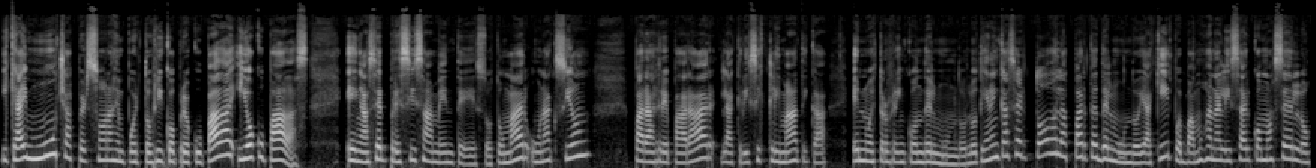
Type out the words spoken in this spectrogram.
y que hay muchas personas en Puerto Rico preocupadas y ocupadas en hacer precisamente eso, tomar una acción para reparar la crisis climática en nuestro rincón del mundo. Lo tienen que hacer todas las partes del mundo y aquí pues vamos a analizar cómo hacerlo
